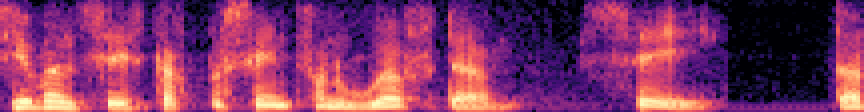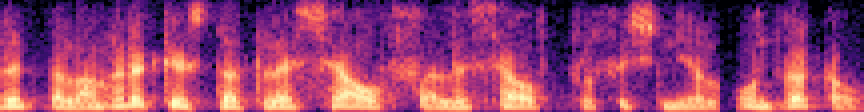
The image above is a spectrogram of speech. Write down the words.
67% van hoofde sê dat dit belangrik is dat hulle self hulle self professioneel ontwikkel.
